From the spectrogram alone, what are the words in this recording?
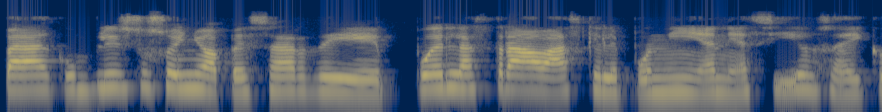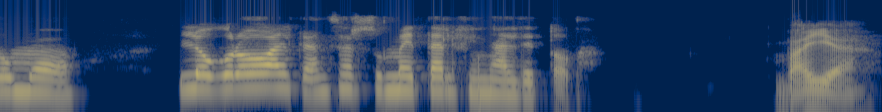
para cumplir su sueño a pesar de pues las trabas que le ponían y así, o sea, y cómo logró alcanzar su meta al final de todo. Vaya,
